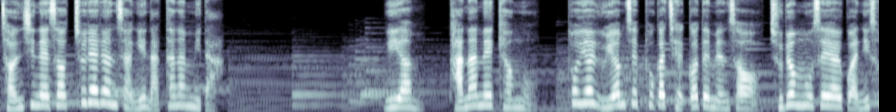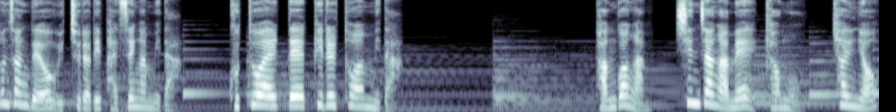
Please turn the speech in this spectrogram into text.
전신에서 출혈 현상이 나타납니다. 위암, 간암의 경우 토혈 위험세포가 제거되면서 주변 모세혈관이 손상되어 위출혈이 발생합니다. 구토할 때 피를 토합니다. 방광암, 신장암의 경우 혈뇨,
